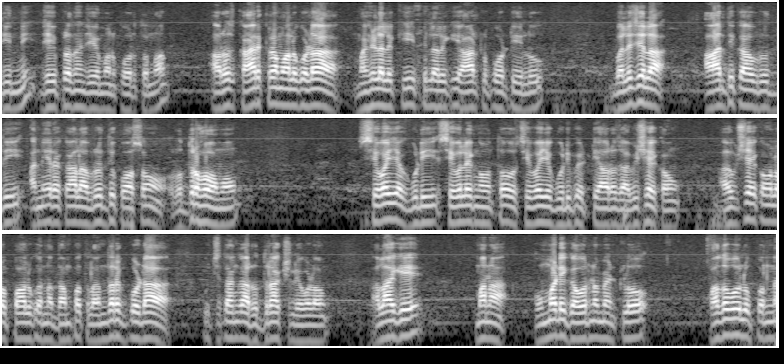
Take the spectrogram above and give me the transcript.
దీన్ని జయప్రదం చేయమని కోరుతున్నాం. ఆ రోజు కార్యక్రమాలు కూడా మహిళలకి పిల్లలకి ఆటల పోటీలు బలిజల ఆర్థిక అభివృద్ధి అన్ని రకాల అభివృద్ధి కోసం రుద్రహోమం శివయ్య గుడి శివలింగంతో శివయ్య గుడి పెట్టి ఆ రోజు అభిషేకం. అభిషేకంలో పాల్గొన్న దంపతులందరికీ కూడా ఉచితంగా రుద్రాక్షలు ఇవ్వడం. అలాగే మన ఉమ్మడి గవర్నమెంట్లో పదవులు పొంద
